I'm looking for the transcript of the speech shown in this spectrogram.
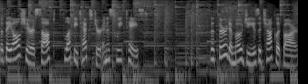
but they all share a soft, fluffy texture and a sweet taste. The third emoji is a chocolate bar.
